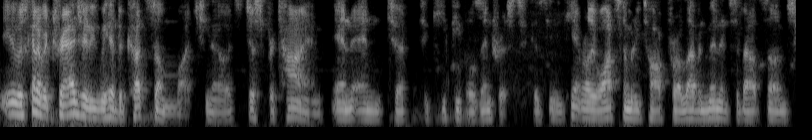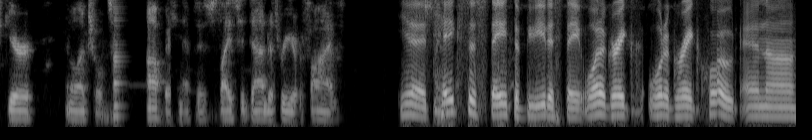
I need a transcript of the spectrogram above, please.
it was kind of a tragedy we had to cut so much. You know, it's just for time and and to, to keep people's interest because you can't really watch somebody talk for 11 minutes about some obscure intellectual topic. You have to slice it down to three or five. Yeah, it takes a state to beat a state. What a great, what a great quote. And uh,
